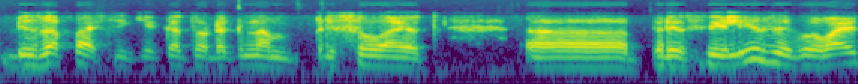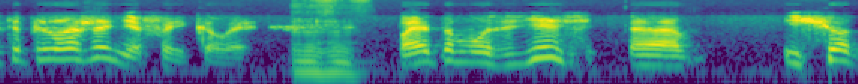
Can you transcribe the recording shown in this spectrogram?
безопасники, которые к нам присылают э, пресс-релизы, бывают и приложения фейковые. Поэтому здесь э, еще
